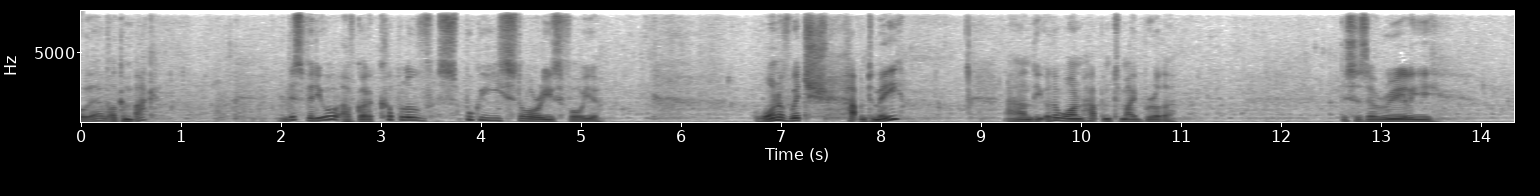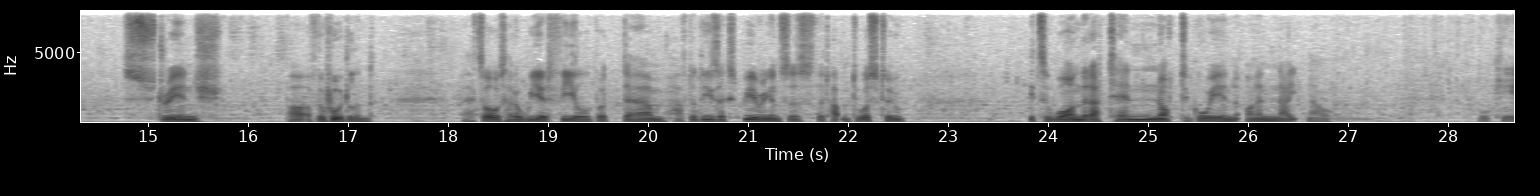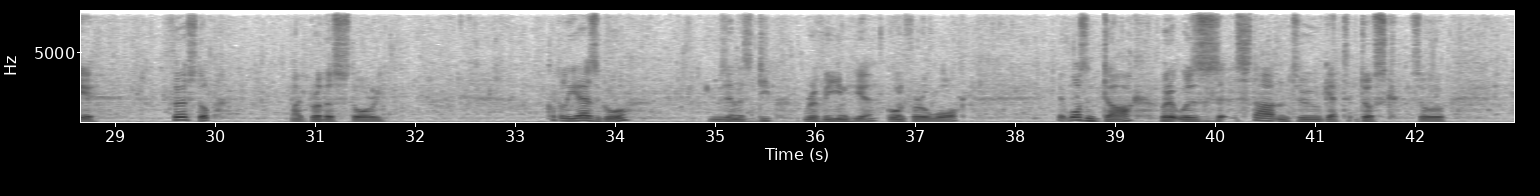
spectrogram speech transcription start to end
welcome back. In this video I've got a couple of spooky stories for you. One of which happened to me and the other one happened to my brother. This is a really strange part of the woodland. It's always had a weird feel but um, after these experiences that happened to us too it's a one that I tend not to go in on a night now. Okay, first up, my brother's story. A couple of years ago, he was in this deep ravine here, going for a walk. It wasn't dark, but it was starting to get dusk, so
